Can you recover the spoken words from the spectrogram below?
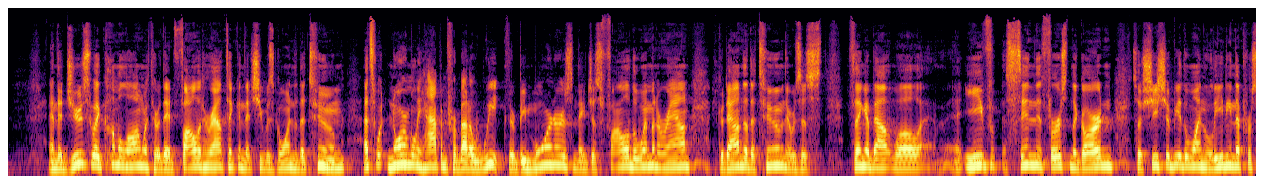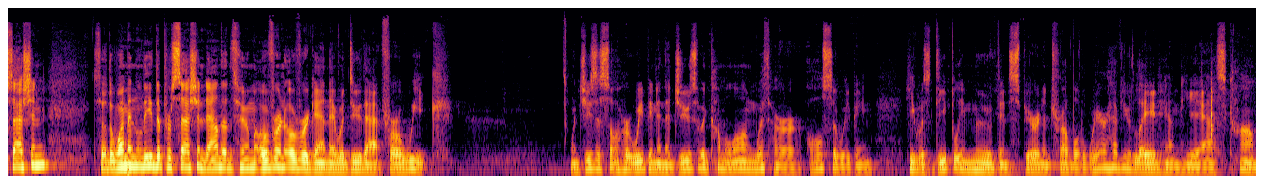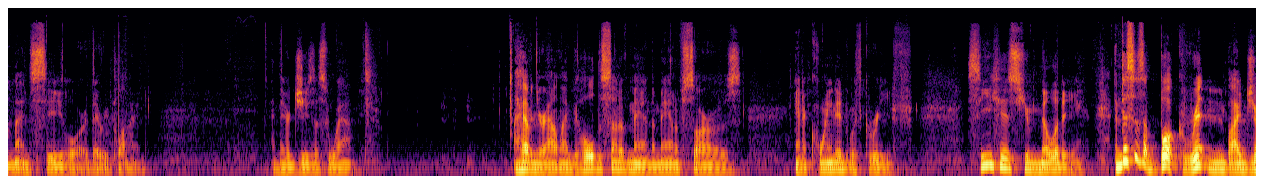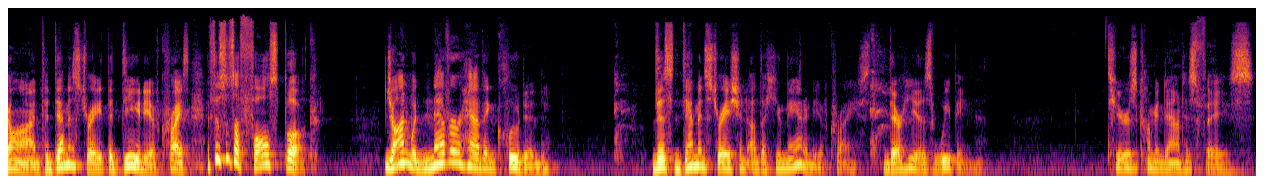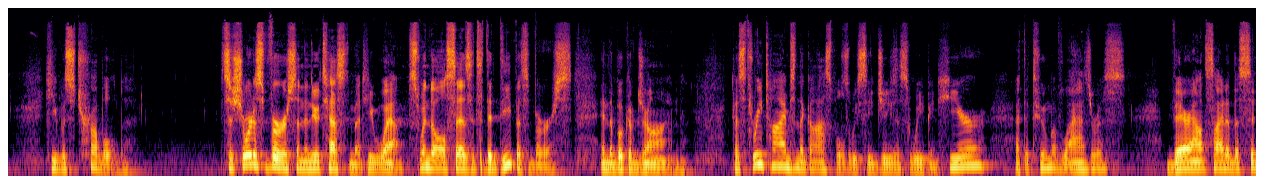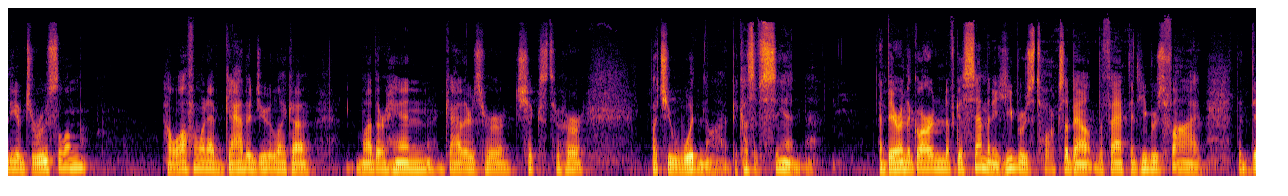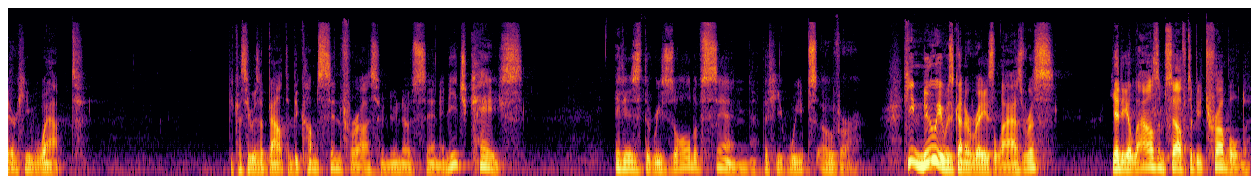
and the Jews who had come along with her, they had followed her out thinking that she was going to the tomb. That's what normally happened for about a week. There'd be mourners, and they'd just follow the women around, go down to the tomb. There was this thing about, well, Eve sinned first in the garden, so she should be the one leading the procession. So the women lead the procession down to the tomb over and over again. They would do that for a week. When Jesus saw her weeping and the Jews who had come along with her also weeping, he was deeply moved in spirit and troubled. Where have you laid him? He asked. Come and see, Lord, they replied. And there Jesus wept. I have in your outline Behold the Son of Man, the man of sorrows, and acquainted with grief. See his humility. And this is a book written by John to demonstrate the deity of Christ. If this was a false book, John would never have included this demonstration of the humanity of Christ. There he is weeping, tears coming down his face. He was troubled. It's the shortest verse in the New Testament. He wept. Swindoll says it's the deepest verse in the book of John. Because three times in the Gospels we see Jesus weeping. Here at the tomb of Lazarus, there outside of the city of Jerusalem. How often would I have gathered you like a mother hen gathers her chicks to her? But you would not because of sin. And there in the Garden of Gethsemane, Hebrews talks about the fact in Hebrews 5 that there he wept because he was about to become sin for us who knew no sin. In each case, it is the result of sin that he weeps over. He knew he was going to raise Lazarus, yet he allows himself to be troubled.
